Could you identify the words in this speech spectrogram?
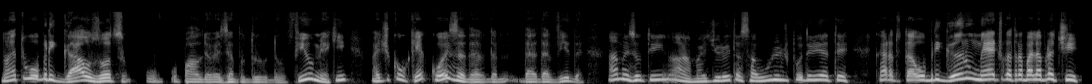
não é tu obrigar os outros. O, o Paulo deu o exemplo do, do filme aqui, mas de qualquer coisa da, da, da vida. Ah, mas eu tenho, ah, mas direito à saúde gente poderia ter. Cara, tu tá obrigando um médico a trabalhar para ti.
